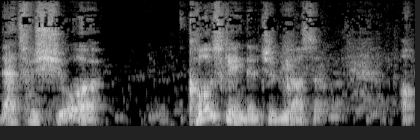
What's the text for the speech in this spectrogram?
that's for sure Kolshkein that it should be also. Oh,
